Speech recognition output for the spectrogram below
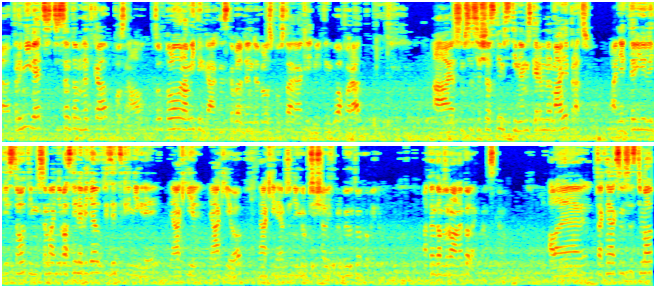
Eh, první věc, co jsem tam hnedka poznal, to bylo na meetingách. Dneska byl den, kde bylo spousta nějakých meetingů a porad. A já jsem se sešel s tím s týmem, s kterým normálně pracuji. A některý lidi z toho týmu jsem ani vlastně neviděl fyzicky nikdy, nějaký, nějaký jo, nějaký ne, protože někdo přišel i v průběhu toho covidu. A ten tam zrovna nebyl jako dneska. Ale tak nějak jsem se s těma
